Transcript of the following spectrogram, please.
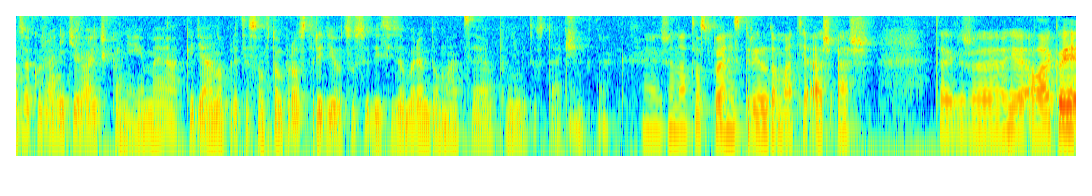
moc akože ani tie vajíčka nejeme a keď áno, predsa som v tom prostredí, od susedy si zoberiem domáce a úplne mi to stačí. Tak, tak. že na to spojenie s prírodou máte až až Takže, je, ale ako je,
